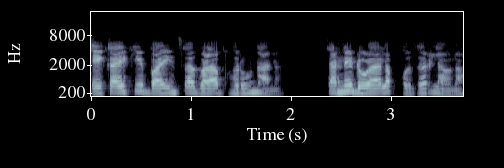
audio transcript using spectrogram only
एकाएकी बाईंचा गळा भरून आला. त्यांनी डोळ्याला पदर लावला.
